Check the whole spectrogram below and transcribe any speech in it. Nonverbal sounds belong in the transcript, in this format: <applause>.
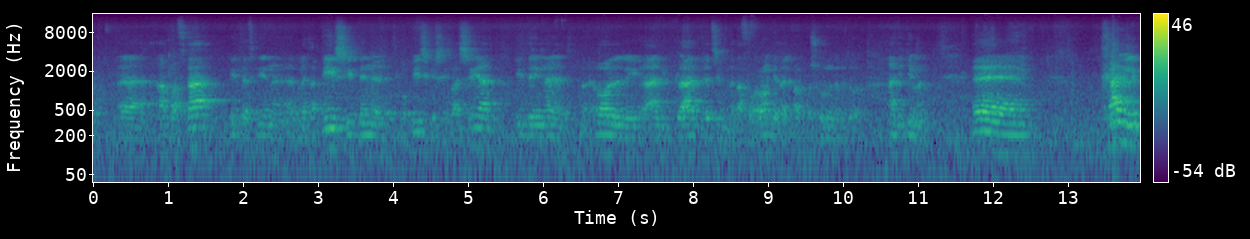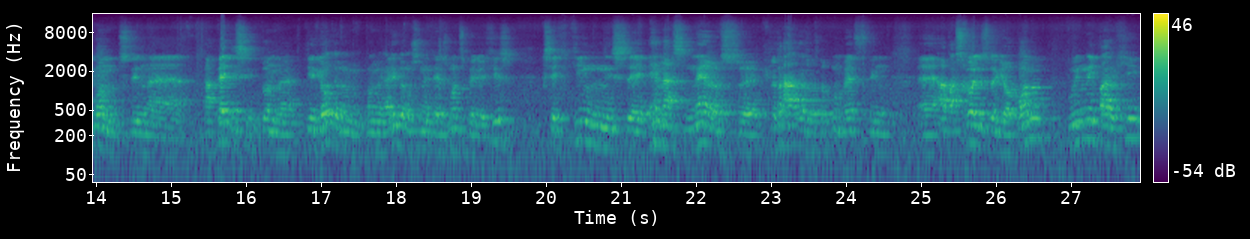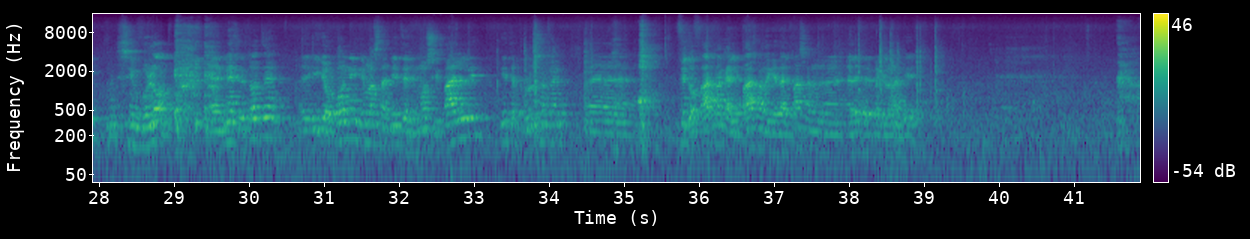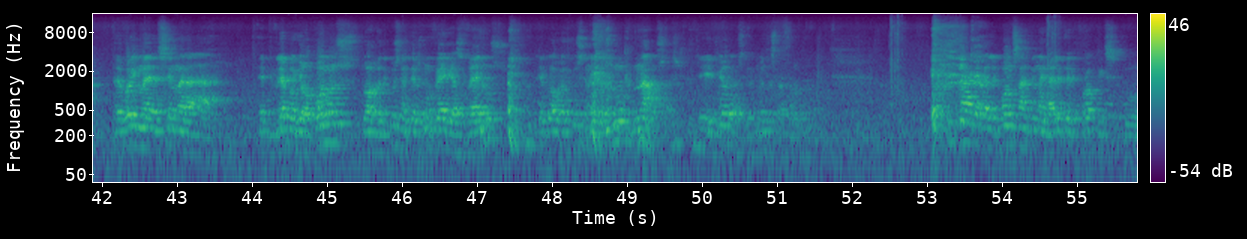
από αυτά, είτε αυτή είναι μεταποίηση, είτε είναι τυποποίηση και συσκευασία, είτε είναι όλοι οι άλλοι κλάδοι έτσι, μεταφορών και τα λοιπά που ασχολούνται με το αντικείμενο. Ε, χάρη λοιπόν στην απέτηση των κυριότερων, των μεγαλύτερων συνεταιρισμών της περιοχής, ξεκίνησε ένας νέος κλάδος, να το πούμε έτσι, στην ε, απασχόληση των γεωπόνων, που είναι η παροχή συμβουλών. Ε, μέχρι τότε οι γεωπόνοι ήμασταν είτε δημόσιοι υπάλληλοι, είτε πουλούσαμε ε, φυτοφάρμακα, λοιπάσματα κτλ. σαν ελεύθεροι επαγγελματίες. Εγώ είμαι σήμερα επιβλέπω γεωπόνος του Αγροτικού Συνεταιρισμού Βέρειας Βέλους και του Αγροτικού Συνεταιρισμού Νάουσας. Και οι δυο δραστηριοποιούνται στα φρόντα. Τι θα έλεγα λοιπόν σαν τη μεγαλύτερη πρόκληση που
